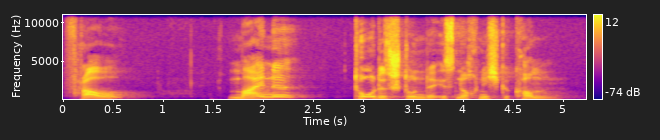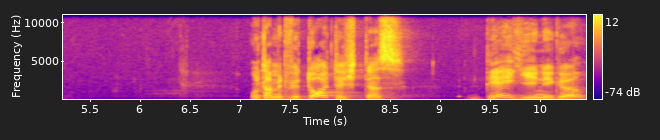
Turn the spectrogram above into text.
Frau, meine Todesstunde ist noch nicht gekommen. Und damit wird deutlich, dass derjenige,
